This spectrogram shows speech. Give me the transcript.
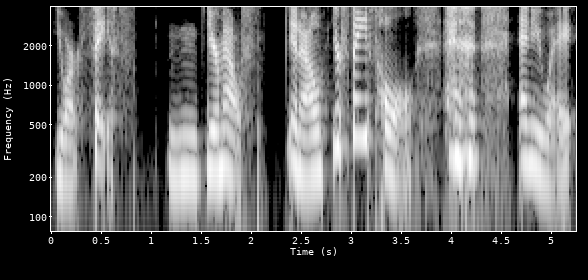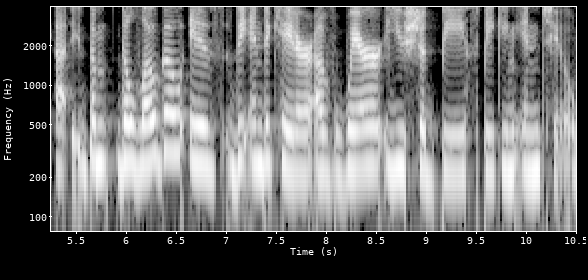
your face, mm, your mouth, you know, your face hole. anyway, uh, the the logo is the indicator of where you should be speaking into.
